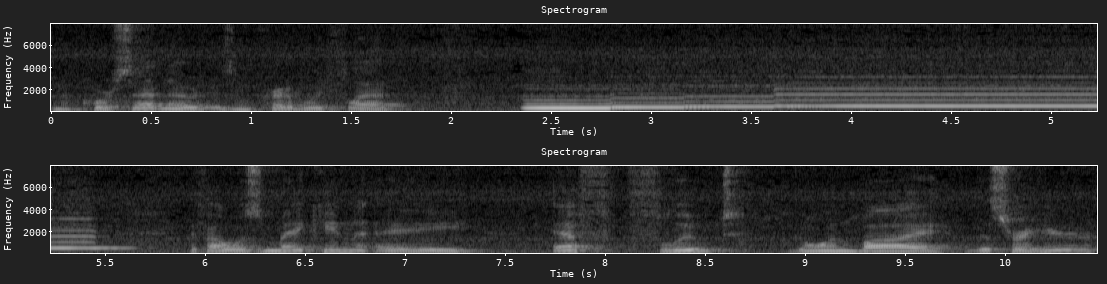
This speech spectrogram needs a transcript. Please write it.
And of course that note is incredibly flat. If I was making a F flute, going by this right here,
